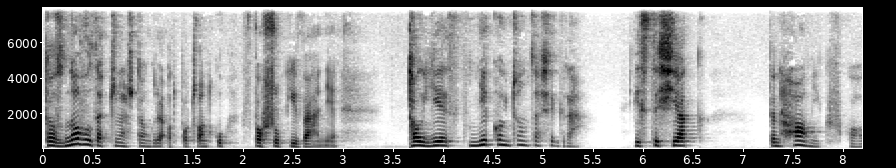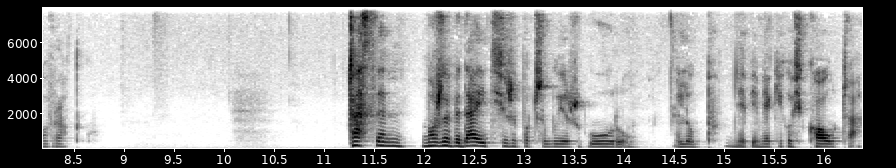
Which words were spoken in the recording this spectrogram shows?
to znowu zaczynasz tę grę od początku w poszukiwanie. To jest niekończąca się gra. Jesteś jak ten chomik w kołowrotku. Czasem może wydaje ci się, że potrzebujesz guru lub, nie wiem, jakiegoś coacha,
